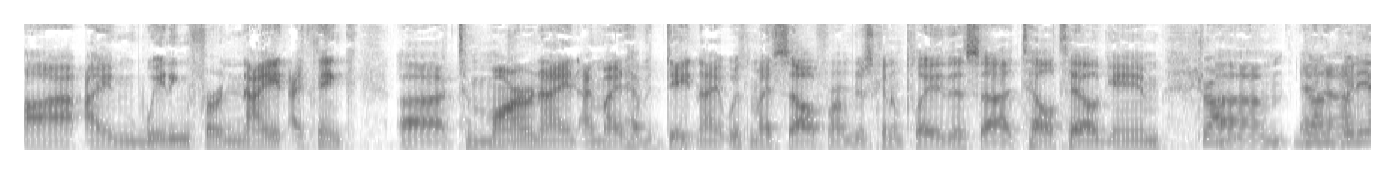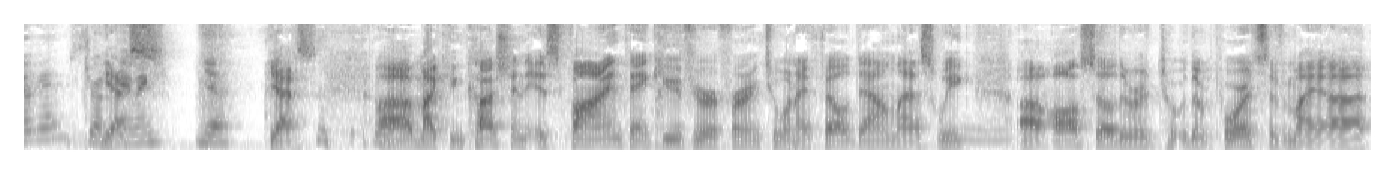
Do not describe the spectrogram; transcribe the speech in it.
Uh, I'm waiting for a night. I think uh, tomorrow night I might have a date night with myself, where I'm just going to play this uh, Telltale game. Drunk? Um, and, Drunk uh, video games? Drunk yes. gaming. Yeah. Yes. Uh, my concussion is fine. Thank you if you're referring to when I fell down last week. Uh, also, the, ret- the reports of my uh,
